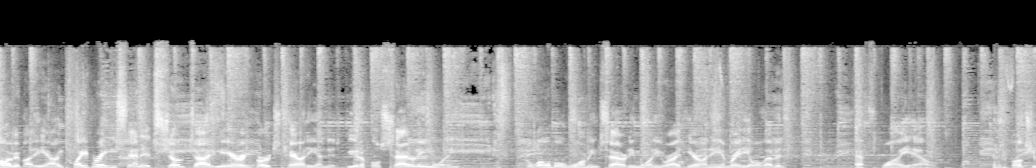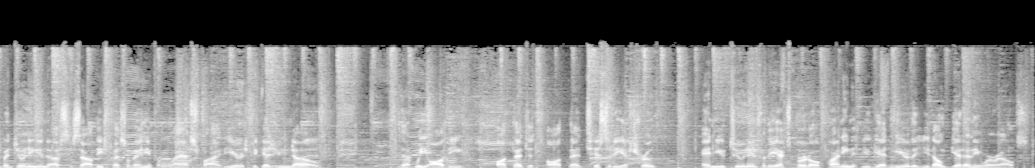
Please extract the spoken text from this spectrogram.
Hello, everybody. I'm Clay Reese, and it's showtime here in Berks County on this beautiful Saturday morning, global warming Saturday morning, right here on AM Radio 11 FYL. And folks, you've been tuning into us in Southeast Pennsylvania for the last five years because you know that we are the authentic authenticity of truth, and you tune in for the expert opining that you get here that you don't get anywhere else.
